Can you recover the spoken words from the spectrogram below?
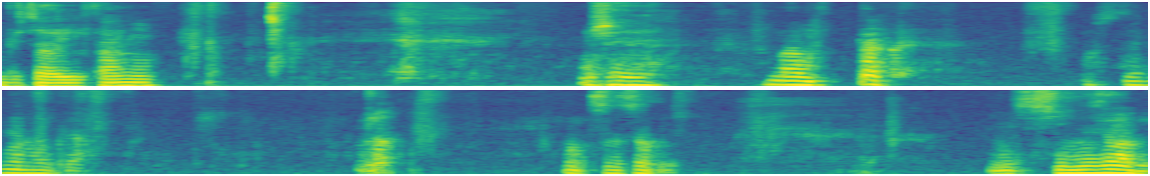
widzę i fani, że mam tak ustawiony grafik. No, no co zrobić? Nic się nie zrobi.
